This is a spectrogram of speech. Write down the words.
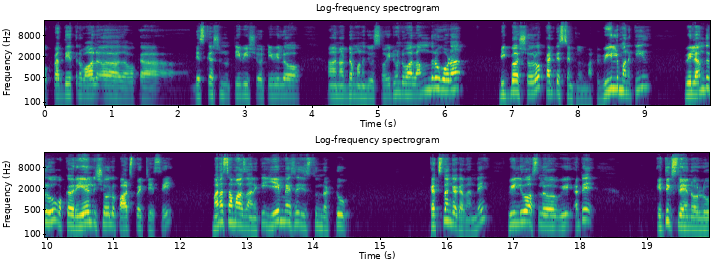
ఒక పెద్ద ఎత్తున వాళ్ళ ఒక డిస్కషన్ టీవీ షో టీవీలో నడ్డం మనం చూస్తాం. ఇటువంటి వాళ్ళందరూ కూడా బిగ్ బాస్ షోలో కంటెస్టెంట్లు అనమాట వీళ్ళు మనకి వీళ్ళందరూ ఒక రియాలిటీ షోలో పార్టిసిపేట్ చేసి మన సమాజానికి ఏ మెసేజ్ ఇస్తున్నట్టు ఖచ్చితంగా కదండి? వీళ్ళు అసలు అంటే ఎథిక్స్ లేని వాళ్ళు లేనోళ్ళు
